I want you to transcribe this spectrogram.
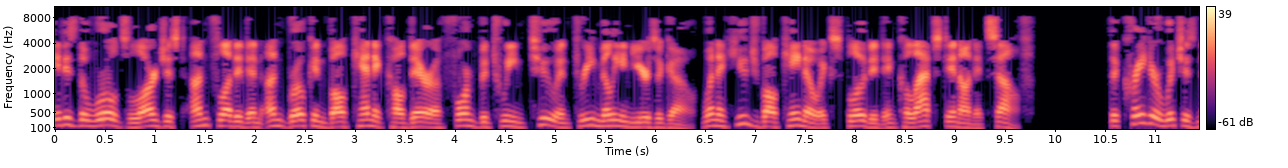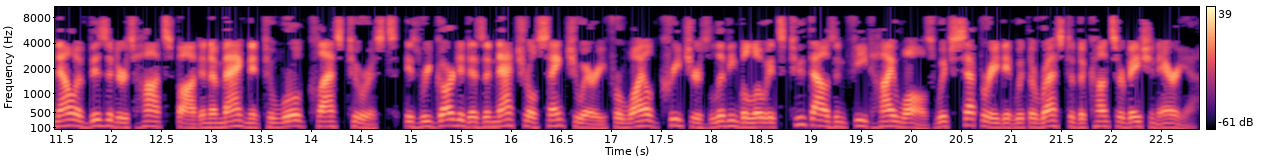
It is the world's largest, unflooded and unbroken volcanic caldera formed between 2 and 3 million years ago, when a huge volcano exploded and collapsed in on itself. The crater which is now a visitor's hotspot and a magnet to world-class tourists, is regarded as a natural sanctuary for wild creatures living below its 2,000 feet high walls which separate it with the rest of the conservation area.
